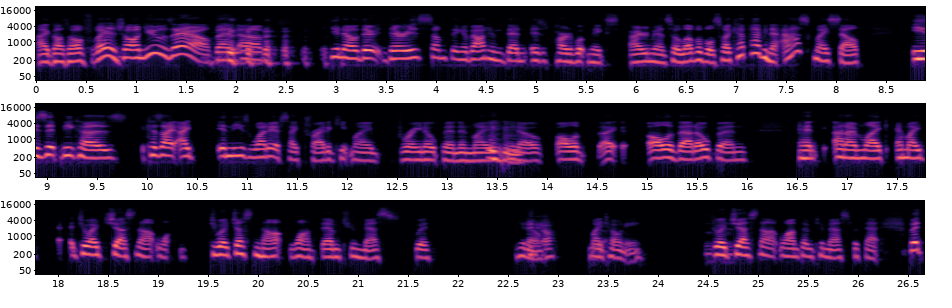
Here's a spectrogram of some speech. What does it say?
I got all French on you there, but um, you know there there is something about him that is part of what makes Iron Man so lovable. So I kept having to ask myself, is it because because I, I in these what ifs I try to keep my brain open and my you Mhm. know all of I, all of that open, and and I'm like, am I do I just not want do I just not want them to mess with you know yeah. my Yeah. Tony? Do I Mhm. just not want them to mess with that? But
